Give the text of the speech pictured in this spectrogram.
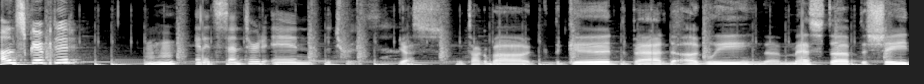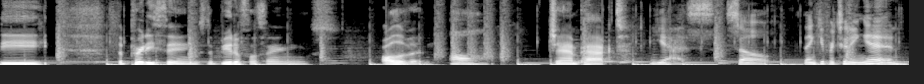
unscripted hmm and it's centered in the truth. Yes, we talk about the good, the bad, the ugly, the messed up, the shady, the pretty things, the beautiful things, all of it, Oh, jam packed. yes. So thank you for tuning in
